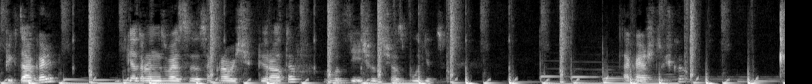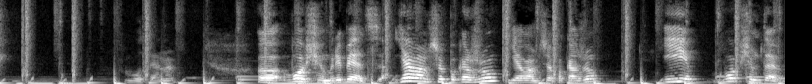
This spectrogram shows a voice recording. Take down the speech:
спектакль, который называется «Сокровища пиратов». Вот здесь вот сейчас будет такая штучка. Вот она. Uh, в общем, ребят, я вам все покажу, я вам все покажу. И, в общем-то,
